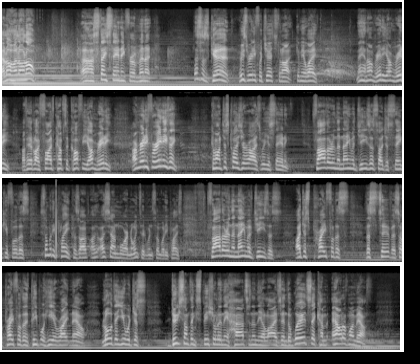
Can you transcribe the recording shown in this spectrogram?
Hello, hello, hello. Uh, stay standing for a minute. This is good. Who's ready for church tonight? Give me a wave. Man, I'm ready. I'm ready. I've had like five cups of coffee. I'm ready. I'm ready for anything. Come on, just close your eyes where you're standing. Father, in the name of Jesus, I just thank you for this. Somebody play because I, I, I sound more anointed when somebody plays. Father, in the name of Jesus, I just pray for this, this service. I pray for the people here right now. Lord, that you would just do something special in their hearts and in their lives. And the words that come out of my mouth,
